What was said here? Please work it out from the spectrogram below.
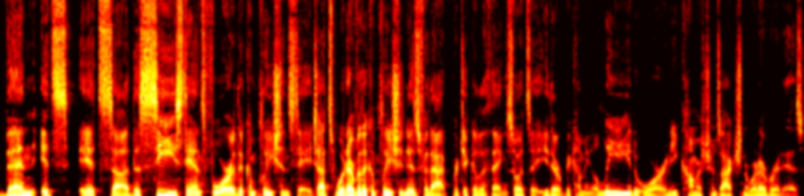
Then it's it's uh, the C stands for the completion stage. That's whatever the completion is for that particular thing. So it's a, either becoming a lead or an e-commerce transaction or whatever it is.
